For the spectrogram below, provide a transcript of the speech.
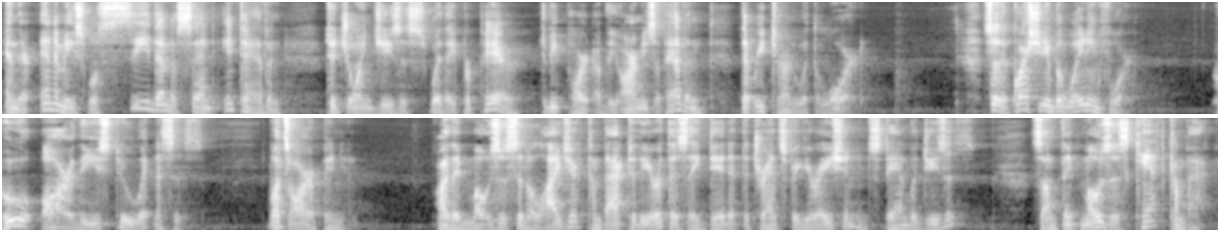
and their enemies will see them ascend into heaven to join Jesus, where they prepare to be part of the armies of heaven that return with the Lord. So, the question you've been waiting for who are these two witnesses? What's our opinion? Are they Moses and Elijah come back to the earth as they did at the Transfiguration and stand with Jesus? Some think Moses can't come back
